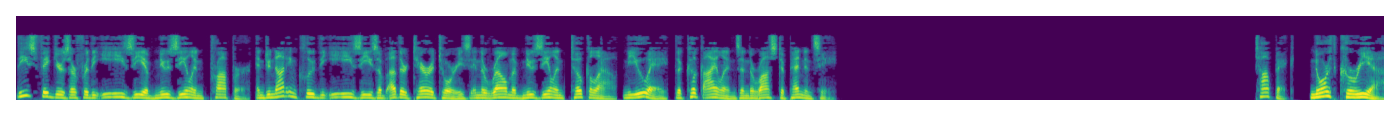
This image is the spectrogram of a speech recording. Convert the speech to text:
These figures are for the EEZ of New Zealand proper, and do not include the EEZs of other territories in the realm of New Zealand Tokelau, Niue, the Cook Islands and the Ross Dependency. North Korea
